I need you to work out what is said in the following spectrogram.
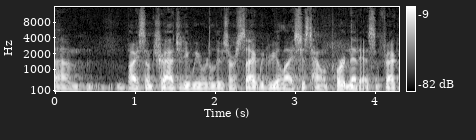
um, by some tragedy we were to lose our sight, we'd realize just how important that is. In fact,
